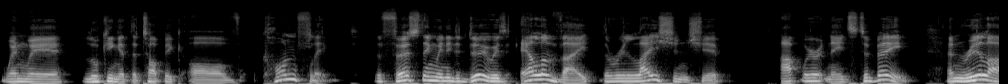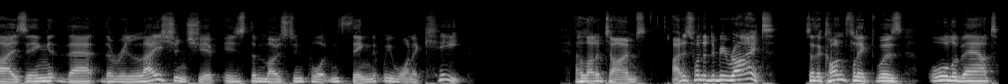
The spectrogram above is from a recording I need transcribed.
when we're looking at the topic of conflict, the first thing we need to do is elevate the relationship up where it needs to be and realizing that the relationship is the most important thing that we want to keep. A lot of times, I just wanted to be right. So the conflict was all about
